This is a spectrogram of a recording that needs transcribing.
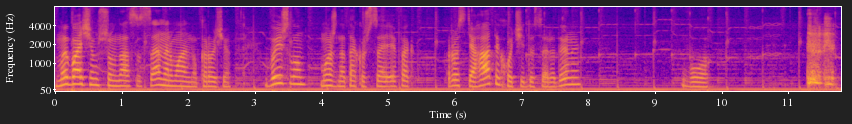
ми бачимо, що в нас все нормально. Коротше, вийшло. Можна також цей ефект розтягати, хоч і до середини. Во.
